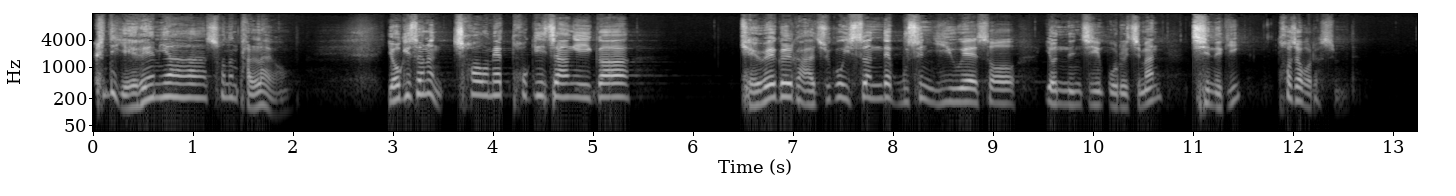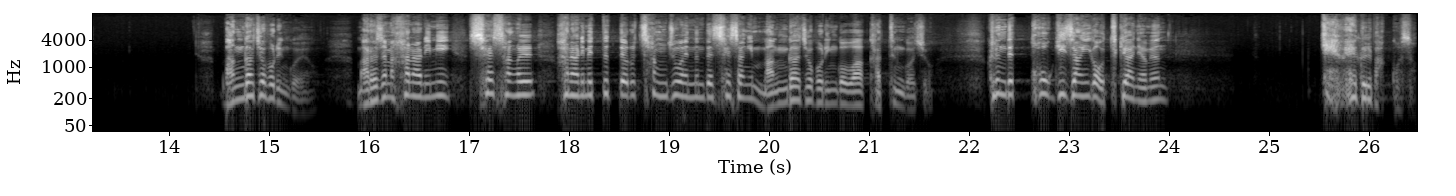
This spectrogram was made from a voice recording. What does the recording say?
그런데 예레미야서는 달라요. 여기서는 처음에 토기장이가 계획을 가지고 있었는데 무슨 이유에서였는지 모르지만 진흙이 터져버렸습니다. 망가져버린 거예요. 말하자면 하나님이 세상을 하나님의 뜻대로 창조했는데 세상이 망가져버린 것과 같은 거죠. 그런데 토기장이가 어떻게 하냐면 계획을 바꿔서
